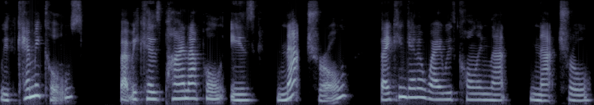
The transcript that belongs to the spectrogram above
with chemicals. But because pineapple is natural, they can get away with calling that natural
